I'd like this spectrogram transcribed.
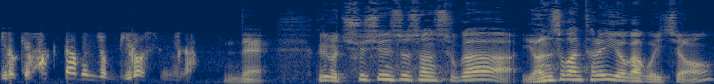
이렇게 확답은 좀 미뤘습니다. 네. 그리고 추신수 선수가 연속 안타를 이어가고 있죠.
